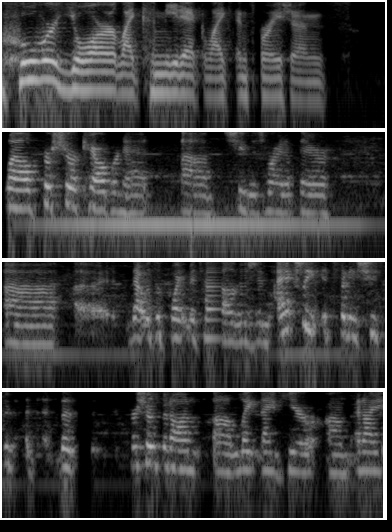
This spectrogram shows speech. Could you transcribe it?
Who were your like comedic like inspirations? Well, for sure, Carol Burnett. Um, she was right up there. Uh, uh, that was appointment television. I actually, it's funny. She's been the her show's been on um, late night here, um, and I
